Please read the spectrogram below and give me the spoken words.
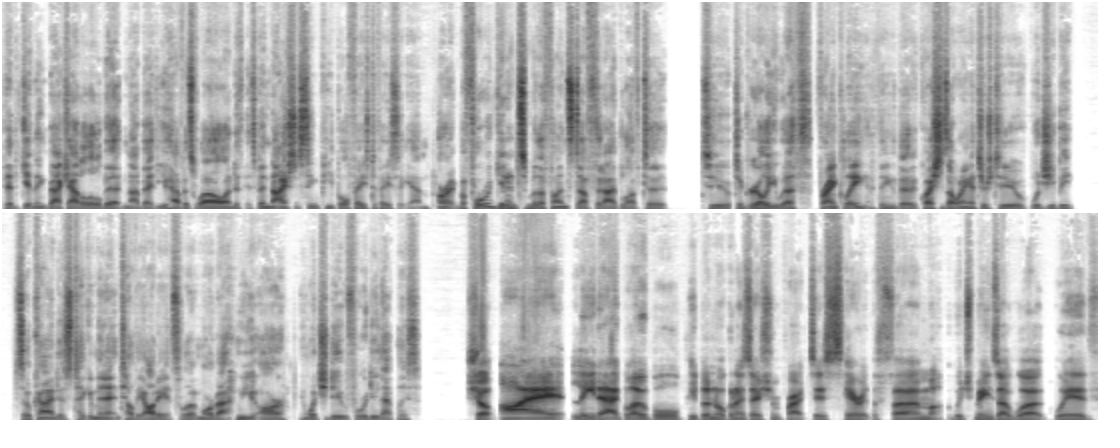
been getting back out a little bit and I bet you have as well. And it's been nice to see people face to face again. All right. Before we get into some of the fun stuff that I'd love to, to, to grill you with, frankly, I think the questions I want answers to, would you be so kind as take a minute and tell the audience a little bit more about who you are and what you do before we do that, please? Sure. I lead our global people and organization practice here at the firm, which means I work with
